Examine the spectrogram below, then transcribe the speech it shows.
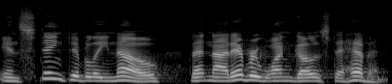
instinctively know that not everyone goes to heaven.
